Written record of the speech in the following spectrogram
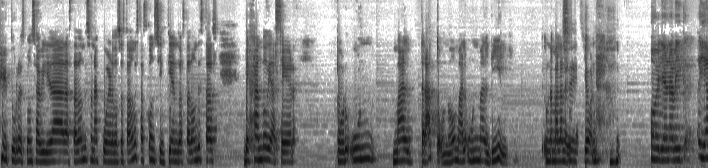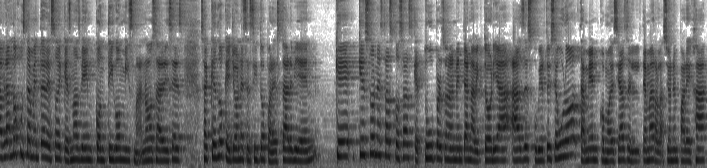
tu responsabilidad, hasta dónde son acuerdos, hasta dónde estás consintiendo, hasta dónde estás dejando de hacer por un mal trato, ¿no? Mal, un mal deal, una mala negociación. Oye, Navik, y hablando justamente de eso de que es más bien contigo misma, ¿no? O sea, dices, o sea, ¿qué es lo que yo necesito para estar bien? ¿Qué, ¿Qué, son estas cosas que tú personalmente, Ana Victoria, has descubierto? Y seguro también, como decías, del tema de relación en pareja,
